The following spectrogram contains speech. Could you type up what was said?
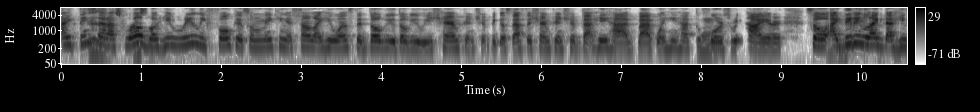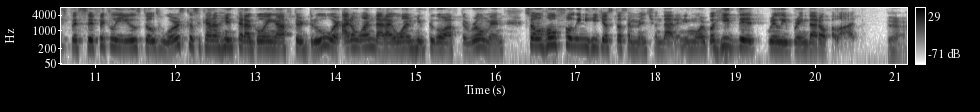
I think yeah. that as well, but he really focused on making it sound like he wants the WWE championship because that's the championship that he had back when he had to mm. force retire. So mm. I didn't like that he specifically used those words because he kind of hinted at going after Drew, where I don't want that. I want him to go after Roman. So hopefully he just doesn't mention that anymore. But he did really bring that up a lot. Yeah.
